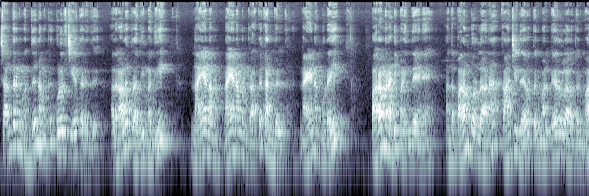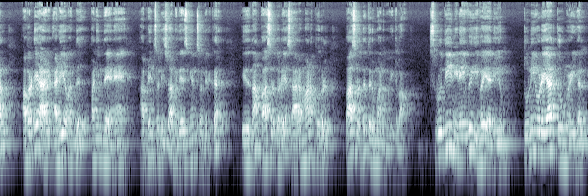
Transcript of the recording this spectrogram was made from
சந்திரன் வந்து நமக்கு குளிர்ச்சியை தருது. அதனால் பிரதிமதி நயனம் நயனம்ன்றாக்க கண்கள். நயனமுடை பரமனடி பணிந்தேனே. அந்த பரம்பொருளான காஞ்சி தேவப்பெருமாள் பேரருளாள பெருமாள் அவருடைய அடி- அடியை வந்து பணிந்தேனே அப்படின்னு சொல்லி சுவாமி தேசிகன் சொல்லியிருக்கார். இதுதான் பாசுரத்துடைய சாரமான பொருள். பாசுரத்தை திரும்ப அனுபவிக்கலாம். ஸ்ருதி நினைவு இவை அறியும். துணியுடையார் தூமொழிகள்.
